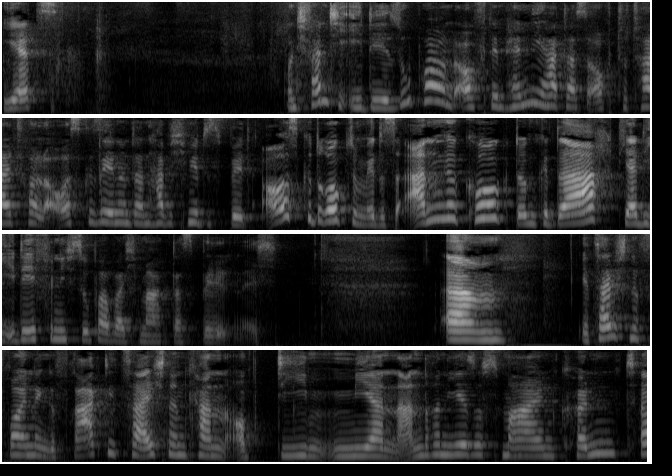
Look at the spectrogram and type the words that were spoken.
Jetzt. Und ich fand die Idee super und auf dem Handy hat das auch total toll ausgesehen. Und dann habe ich mir das Bild ausgedruckt und mir das angeguckt und gedacht, ja, die Idee finde ich super, aber ich mag das Bild nicht. Ähm, jetzt habe ich eine Freundin gefragt, die zeichnen kann, ob die mir einen anderen Jesus malen könnte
